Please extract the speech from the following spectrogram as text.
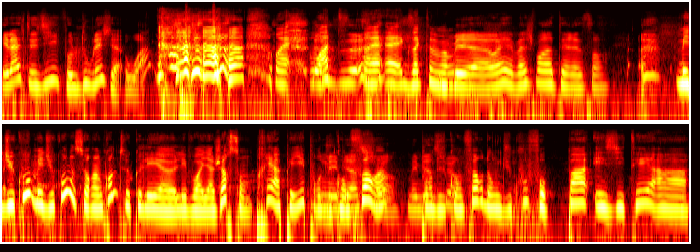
Et là, elle te dit il faut le doubler. Je dis what? Ouais, what? Ouais, exactement. Mais euh, ouais, vachement intéressant. Mais du coup, mais du coup, on se rend compte que les, euh, les voyageurs sont prêts à payer pour du Mais confort. sûr, hein. pour du confort. Donc du coup, faut pas hésiter à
